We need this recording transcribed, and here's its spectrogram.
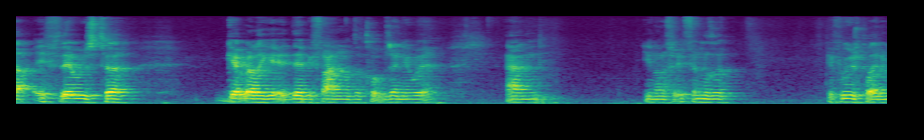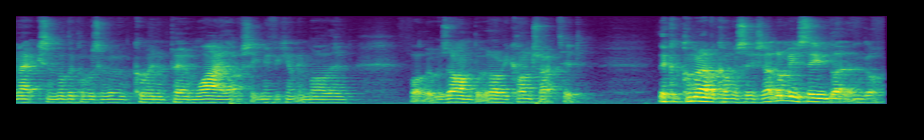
that if there was to get relegated they'd be finding other clubs anyway and you know, if, if another, if we was playing them X and another club was going to come in and pay them Y, that was significantly more than what there was on, but they're already contracted. They could come and have a conversation. That doesn't mean to say you'd let them go.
